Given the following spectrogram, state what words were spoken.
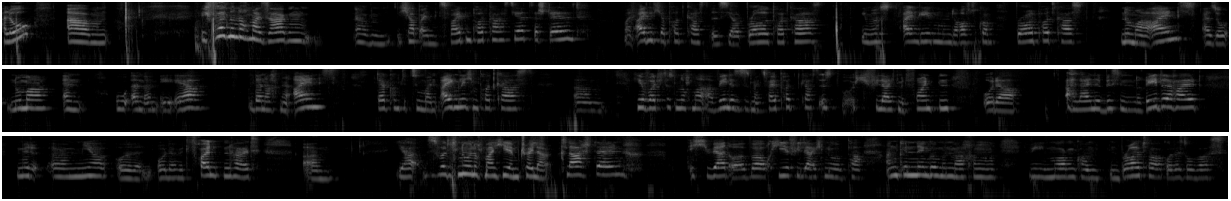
Hallo. Ähm, ich wollte nur noch mal sagen, ähm, ich habe einen zweiten Podcast jetzt erstellt. Mein eigentlicher Podcast ist ja Brawl Podcast. Ihr müsst eingeben, um darauf zu kommen. Brawl Podcast Nummer 1, also Nummer N-U-M-M-E-R und danach eine 1. Da kommt ihr zu meinem eigentlichen Podcast. Ähm, hier wollte ich das noch mal erwähnen, dass es mein zweiter Podcast ist, wo ich vielleicht mit Freunden oder alleine ein bisschen rede halt mit äh, mir oder, oder mit Freunden halt. Ähm, ja, das wollte ich nur noch mal hier im Trailer klarstellen. Ich werde aber auch hier vielleicht nur ein paar Ankündigungen machen, wie morgen kommt ein Brawl Talk oder sowas.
